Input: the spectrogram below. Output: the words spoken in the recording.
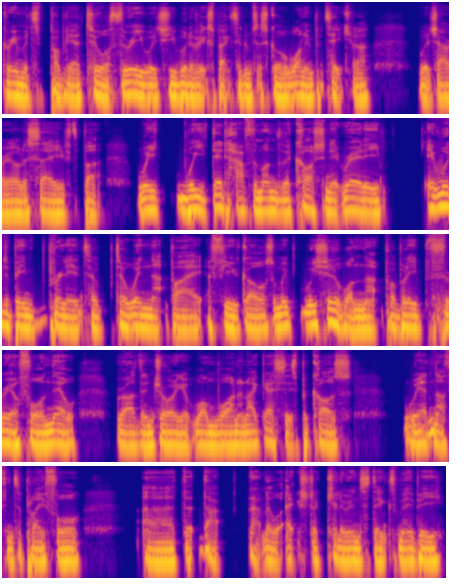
Greenwood's probably had two or three, which you would have expected him to score, one in particular, which Areola saved. But we, we did have them under the cosh and it really, it would have been brilliant to to win that by a few goals, and we we should have won that probably three or four nil rather than drawing it one one. And I guess it's because we had nothing to play for uh, that that that little extra killer instinct maybe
